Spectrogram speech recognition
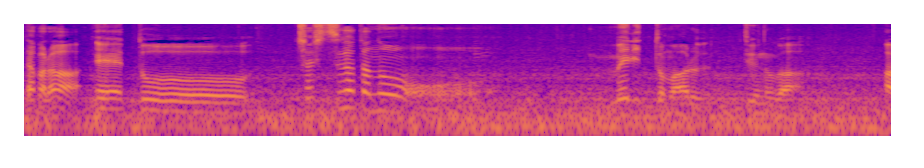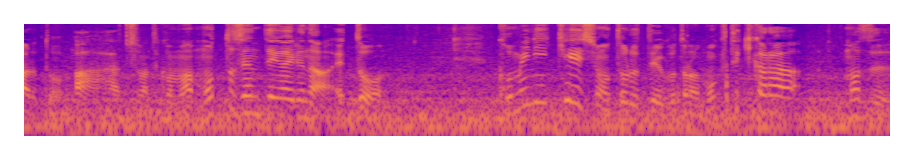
だから、えーと、茶室型のメリットもあるっていうのがあると、ああ、ちょっと待って、これ、ま、もっと前提がいるな、えっと、コミュニケーションを取るということの目的からまず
